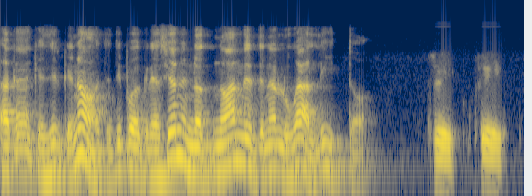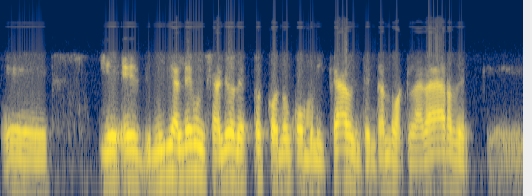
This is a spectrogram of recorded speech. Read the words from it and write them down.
Acá hay que decir que no, este tipo de creaciones no, han de tener lugar, listo. Sí, sí. Eh, y eh, Miriam Lewin salió después con un comunicado intentando aclarar de que,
